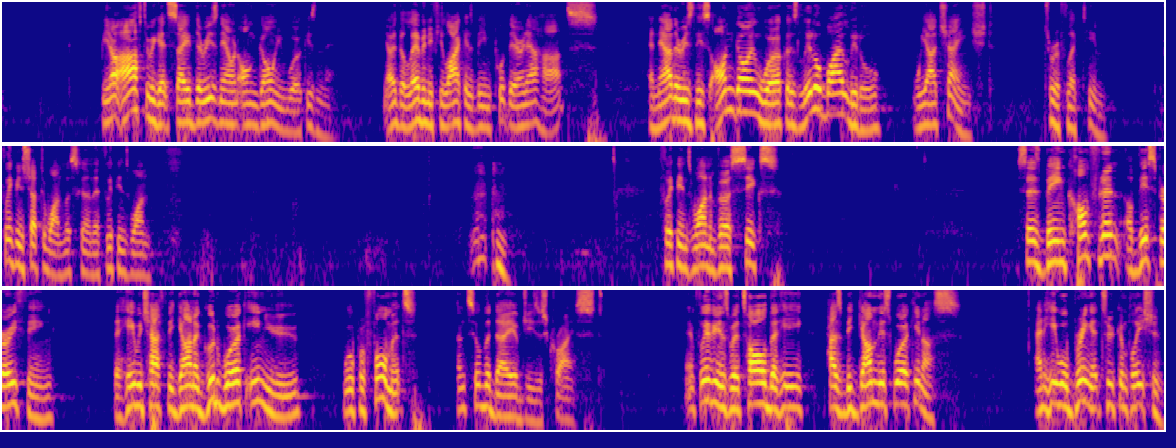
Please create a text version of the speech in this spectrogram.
But you know, after we get saved, there is now an ongoing work, isn't there? You know, the leaven, if you like, has been put there in our hearts. And now there is this ongoing work as little by little we are changed to reflect Him. Philippians chapter 1. Let's go there. Philippians 1. Philippians 1 verse 6. It says, Being confident of this very thing, that he which hath begun a good work in you will perform it until the day of Jesus Christ. In Philippians, we're told that he has begun this work in us, and he will bring it to completion.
